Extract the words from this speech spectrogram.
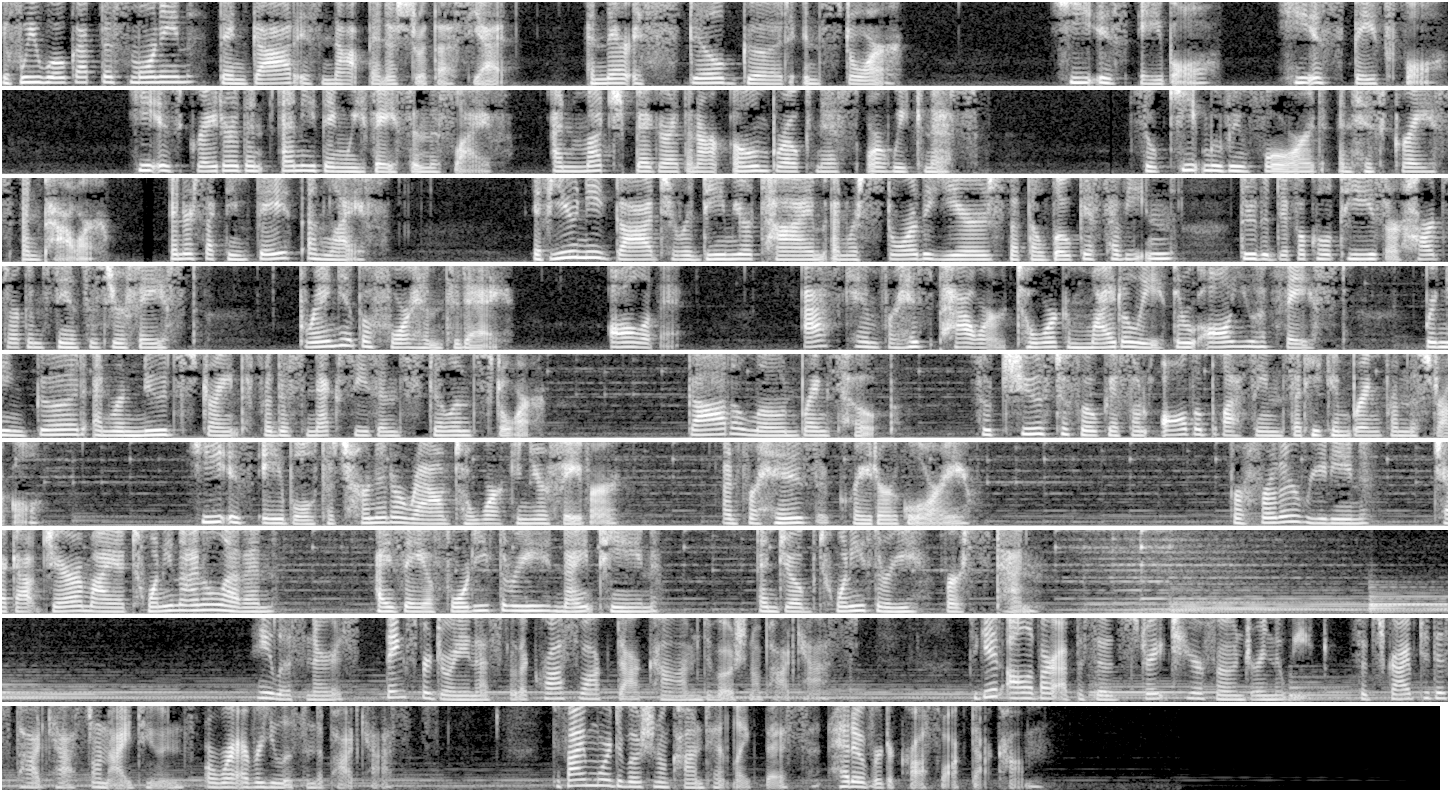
If we woke up this morning, then God is not finished with us yet and there is still good in store. He is able, He is faithful. He is greater than anything we face in this life, and much bigger than our own brokenness or weakness. So keep moving forward in His grace and power, intersecting faith and life. If you need God to redeem your time and restore the years that the locusts have eaten through the difficulties or hard circumstances you're faced, Bring it before Him today. All of it. Ask Him for His power to work mightily through all you have faced, bringing good and renewed strength for this next season still in store. God alone brings hope, so choose to focus on all the blessings that He can bring from the struggle. He is able to turn it around to work in your favor and for His greater glory. For further reading, check out Jeremiah 29:11, Isaiah 43:19, and Job 23 verse 10. Hey listeners, thanks for joining us for the crosswalk.com devotional podcast. To get all of our episodes straight to your phone during the week, subscribe to this podcast on iTunes or wherever you listen to podcasts. To find more devotional content like this, head over to crosswalk.com.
